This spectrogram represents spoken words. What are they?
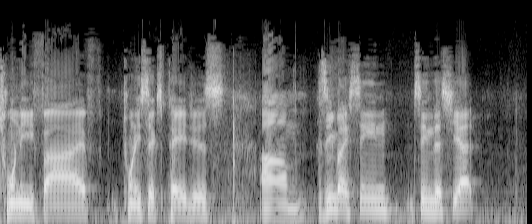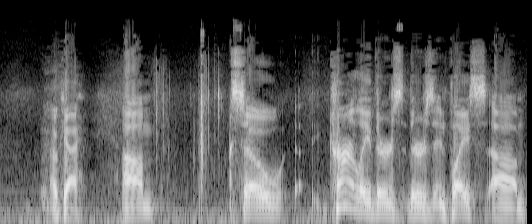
25, 26 pages. Um, has anybody seen seen this yet? Okay. Um, so currently, there's there's in place um,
